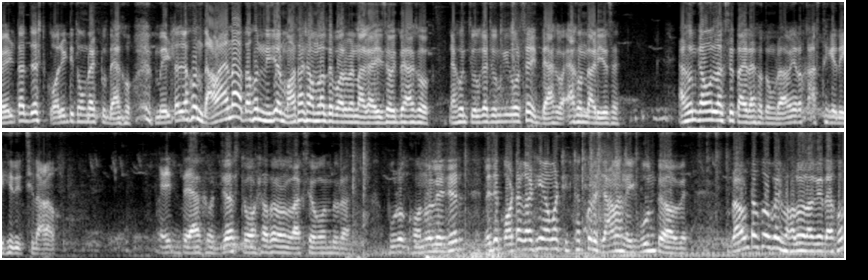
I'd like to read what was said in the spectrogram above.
মেলটার জাস্ট কোয়ালিটি তোমরা একটু দেখো। মেলটা যখন দাঁড়ায় না, তখন নিজের মাথা সামলাতে পারবে না গাইজ ওই দেখো। এখন চুলকা চুলকি করছে দেখো, এখন দাঁড়িয়েছে। এখন কেমন লাগছে তাই দেখো তোমরা, আমি এটা কাছ থেকে দেখিয়ে দিচ্ছি, দাঁড়াও। এই দেখো জাস্ট অসাধারণ লাগছে বন্ধুরা। পুরো ঘন লেজের, লেজে কটা কাঠি আমার ঠিকঠাক করে জানা নেই গুনতে হবে। ব্রাউনটা খুব বেশ ভালো লাগে, দেখো।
